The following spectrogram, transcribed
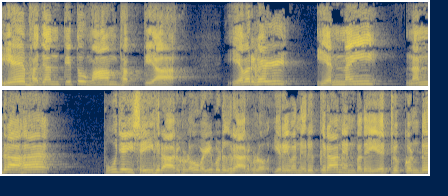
ஏ பஜந்தி து மாம் பக்தியா. எவர்கள் என்னை நன்றாக பூஜை செய்கிறார்களோ வழிபடுகிறார்களோ இறைவன் இருக்கிறான் என்பதை ஏற்றுக்கொண்டு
